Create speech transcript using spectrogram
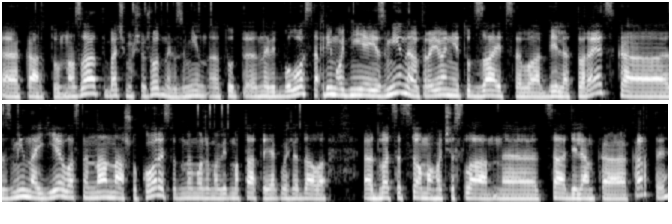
е, карту назад. Бачимо, що жодних змін е, тут не відбулося. Крім однієї зміни, от в районі тут Зайцева біля Торецька, зміна є власне на нашу користь. От Ми можемо відмотати, як виглядало 27 числа ця ділянка карти.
